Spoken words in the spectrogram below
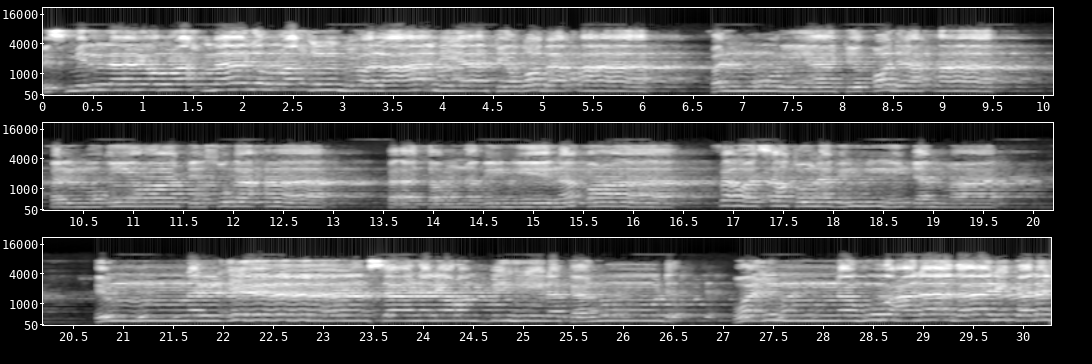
بسم الله الرحمن الرحيم والعاديات ضبحا فالموريات قدحا فالمغيرات صبحا فأثرن به نقعا فوسطن به جمعا. إن الإنسان لربه لكنود وإنه على ذلك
